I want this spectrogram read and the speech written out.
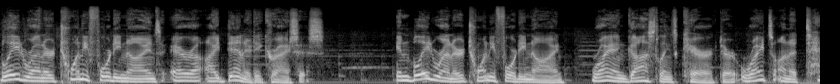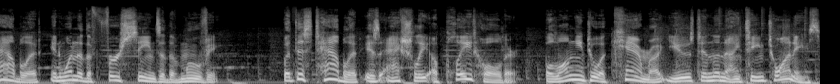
Blade Runner 2049's Era Identity Crisis. In Blade Runner 2049, Ryan Gosling's character writes on a tablet in one of the first scenes of the movie. But this tablet is actually a plate holder belonging to a camera used in the 1920s.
